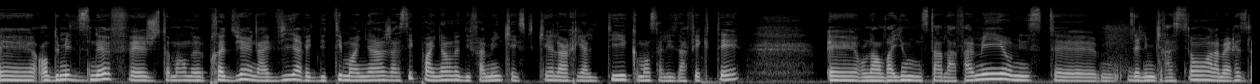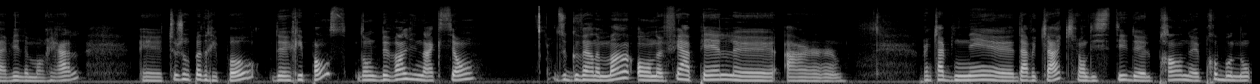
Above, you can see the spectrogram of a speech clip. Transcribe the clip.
Euh, en 2019, euh, justement, on a produit un avis avec des témoignages assez poignants là, des familles qui expliquaient leur réalité, comment ça les affectait. On l'a envoyé au ministère de la Famille, au ministère euh, de l'Immigration, à la mairesse de la Ville de Montréal. Toujours pas de réponse. Donc, devant l'inaction du gouvernement, on a fait appel euh, à un, un cabinet euh, d'avocats qui ont décidé de le prendre pro bono,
